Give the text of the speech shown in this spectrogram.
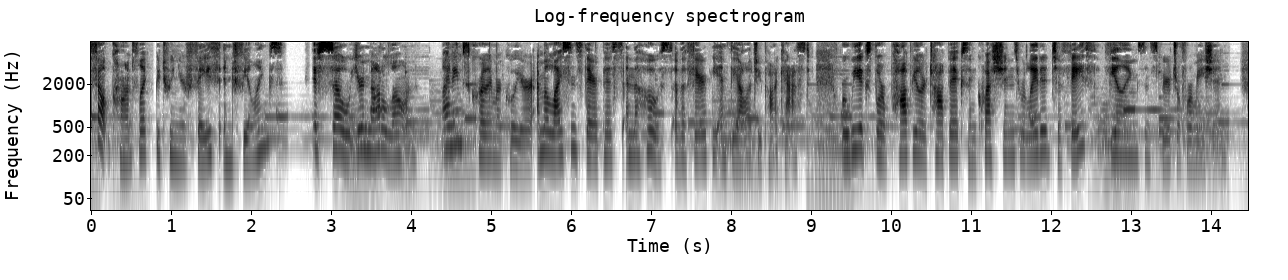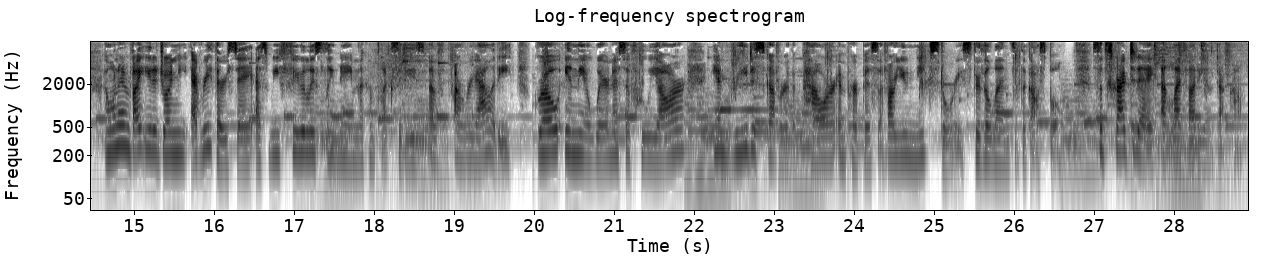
felt conflict between your faith and feelings? If so, you're not alone. My name's Carly Mercourier. I'm a licensed therapist and the host of the Therapy and Theology podcast, where we explore popular topics and questions related to faith, feelings, and spiritual formation. I want to invite you to join me every Thursday as we fearlessly name the complexities of our reality, grow in the awareness of who we are, and rediscover the power and purpose of our unique stories through the lens of the gospel. Subscribe today at lifeaudio.com.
